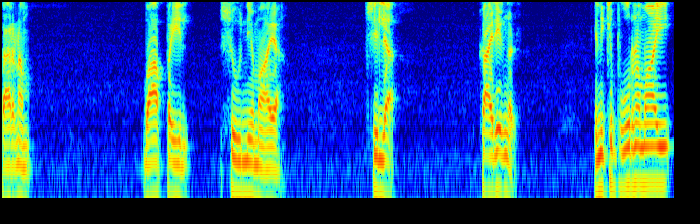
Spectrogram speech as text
കാരണം വാപ്പയിൽ ശൂന്യമായ ചില കാര്യങ്ങൾ എനിക്ക് പൂർണമായി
